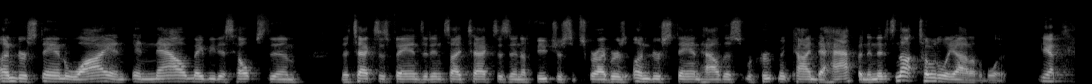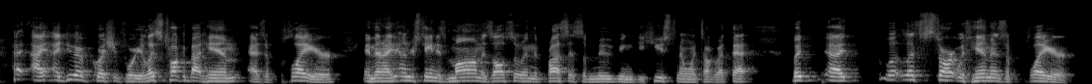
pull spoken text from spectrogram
understand why. And, and now maybe this helps them, the Texas fans at Inside Texas and a future subscribers understand how this recruitment kind of happened and that it's not totally out of the blue. Yeah, I, I, do have a question for you. Let's talk about him as a player. And then I understand his mom is also in the process of moving to Houston. I want to talk about that. But uh, let's start with him as a player.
